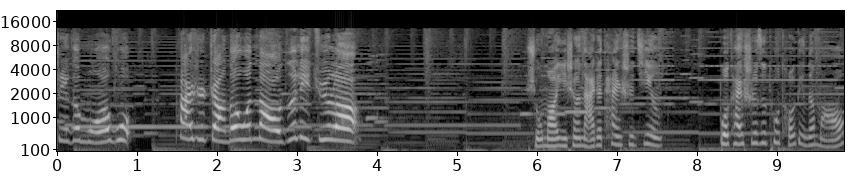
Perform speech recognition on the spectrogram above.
这个蘑菇怕是长到我脑子里去了。熊猫医生拿着探视镜，拨开狮子兔头顶的毛，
